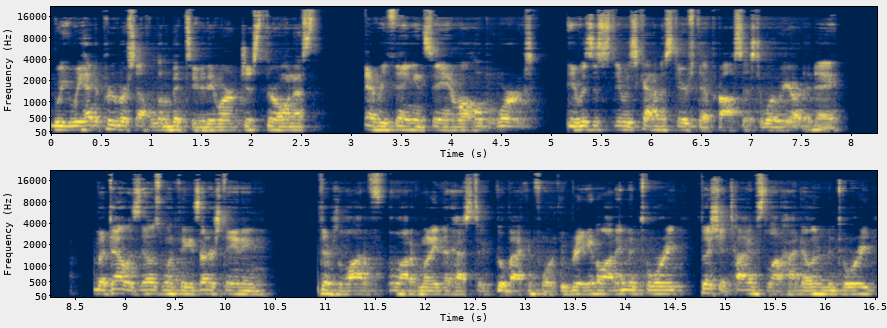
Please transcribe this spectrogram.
we, we had to prove ourselves a little bit too. They weren't just throwing us everything and saying, "Well, hope it works." It was just, it was kind of a stair step process to where we are today. But that was that was one thing is understanding there's a lot of a lot of money that has to go back and forth. We bring in a lot of inventory, especially at times a lot of high dollar inventory.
